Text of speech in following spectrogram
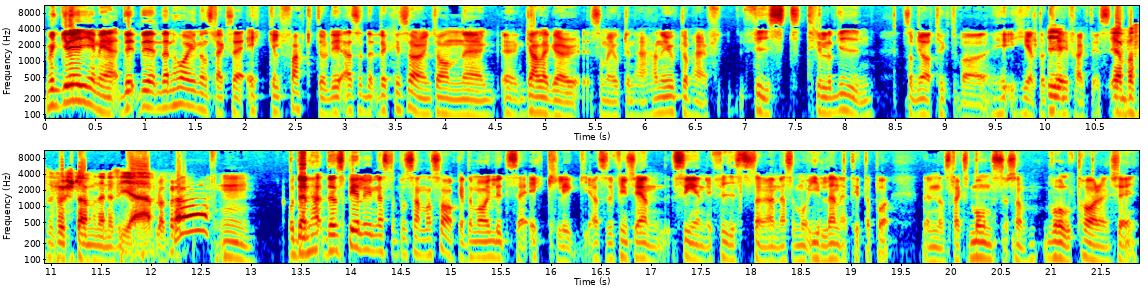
Men grejen är, det, det, den har ju någon slags här äckelfaktor. Det alltså regissören John eh, Gallagher som har gjort den här, han har gjort de här Feast-trilogin som jag tyckte var he helt okej I- faktiskt. Jag bara den första men den är så jävla bra. Mm. Och den, här- den spelar ju nästan på samma sak, att den var ju lite så här äcklig. Alltså det finns ju en scen i Feast som jag nästan mår illa när jag tittar på. Det är någon slags monster som våldtar en tjej.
